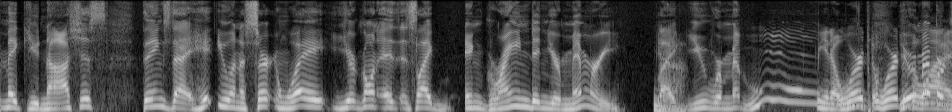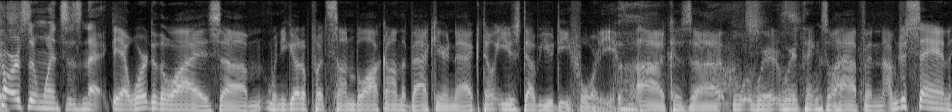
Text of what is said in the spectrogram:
that make you nauseous, things that hit you in a certain way, you're going. to It's like ingrained in your memory. Like you remember. You know, word word You to the remember wise. Carson Wentz's neck. Yeah, word to the wise. Um, when you go to put sunblock on the back of your neck, don't use WD forty because uh, w- weird weird things will happen. I'm just saying,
